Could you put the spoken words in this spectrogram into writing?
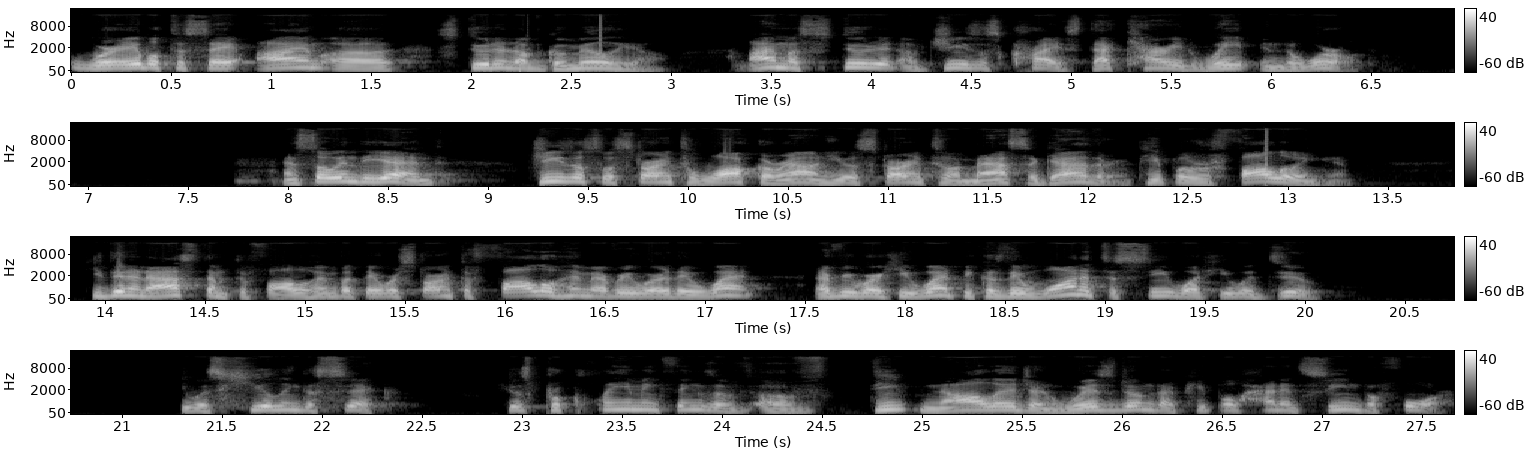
were able to say, I'm a student of Gamaliel, I'm a student of Jesus Christ, that carried weight in the world. And so in the end, Jesus was starting to walk around. He was starting to amass a gathering. People were following him. He didn't ask them to follow him, but they were starting to follow him everywhere they went, everywhere he went, because they wanted to see what he would do. He was healing the sick. He was proclaiming things of, of deep knowledge and wisdom that people hadn't seen before.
